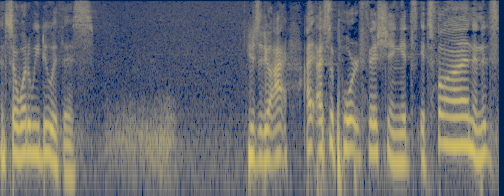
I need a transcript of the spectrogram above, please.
And so, what do we do with this? Here's the deal. I, I, I, support fishing. It's, it's fun and it's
